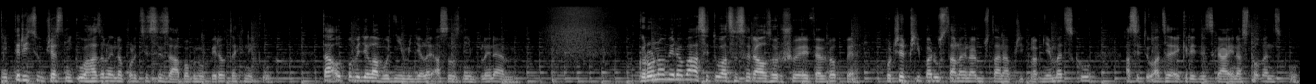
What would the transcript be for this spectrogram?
Někteří z účastníků házeli na policii zábavnou pyrotechniku. Ta odpověděla vodními děly a slzným plynem. Koronavirová situace se dál zhoršuje i v Evropě. Počet případů stále narůstá například v Německu a situace je kritická i na Slovensku.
